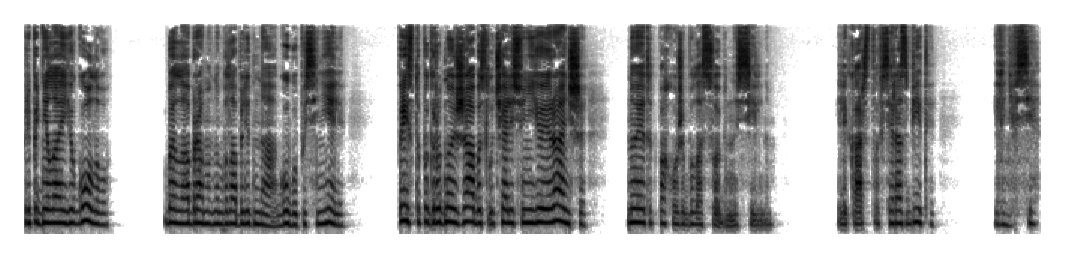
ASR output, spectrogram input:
приподняла ее голову. Белла Абрамовна была бледна, губы посинели. Приступы грудной жабы случались у нее и раньше, но этот, похоже, был особенно сильным. И лекарства все разбиты, или не все.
